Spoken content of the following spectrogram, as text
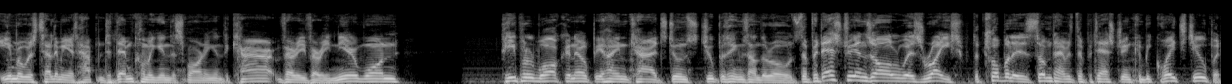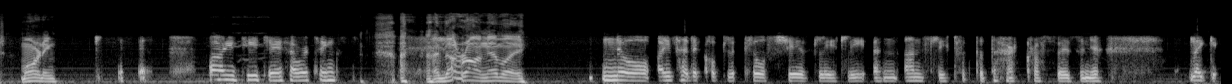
Emer was telling me it happened to them coming in this morning in the car, very, very near one. People walking out behind cars doing stupid things on the roads. The pedestrian's always right. The trouble is sometimes the pedestrian can be quite stupid. Morning. Morning, PJ. How are things? I'm not wrong, am I? No, I've had a couple of close shaves lately, and honestly, it would put the heart crossways in you. Like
